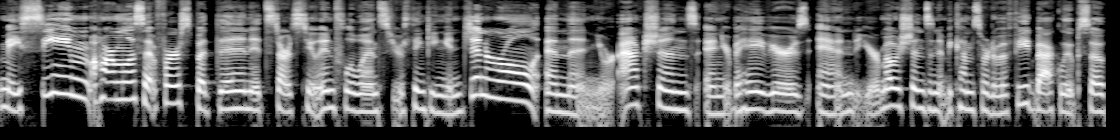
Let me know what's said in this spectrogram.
may seem harmless at first, but then it starts to influence your thinking in general, and then your actions and your behaviors and your emotions, and it becomes sort of a feedback loop. So,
